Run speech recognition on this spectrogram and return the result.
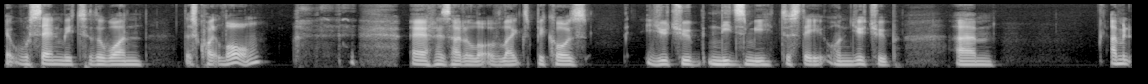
It will send me to the one that's quite long and has had a lot of likes because YouTube needs me to stay on YouTube. Um, I mean,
